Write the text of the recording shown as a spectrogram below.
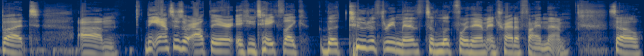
But um, the answers are out there if you take like the two to three minutes to look for them and try to find them. So,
